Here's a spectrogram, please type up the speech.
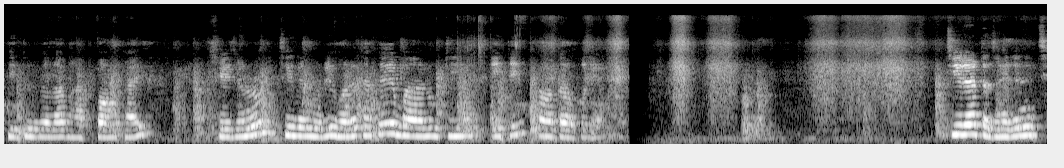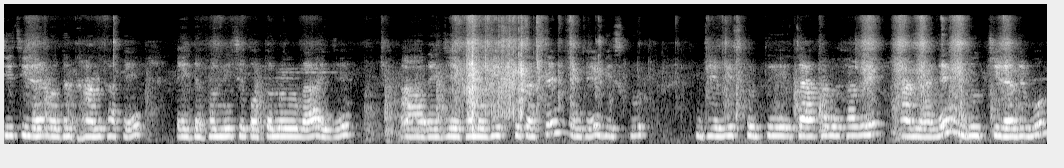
কি দুবেলা ভাত কম খাই, সেই জন্য চিড়ে মুড়ি ঘরে থাকে বা রুটি এটাই খাওয়া দাওয়া করি আমরা। চিড়াটা ঝাইড়ে নিচ্ছি, চিড়ার মধ্যে ধান থাকে। এই দেখো নিচে কত নোংরা, এই যে। আর এই যে এখানে বিস্কুট আছে, এই যে বিস্কুট। যে বিস্কুট দিয়ে চা খাবে খাবে। আর নাহলে দুধ চিড়া দেবো।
